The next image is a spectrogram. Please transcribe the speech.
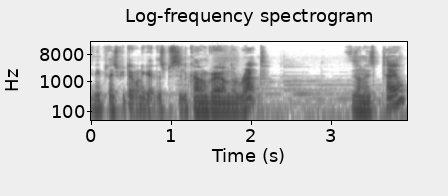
Any place we don't want to get this Basilicanum Grey on the rat is on his tail.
